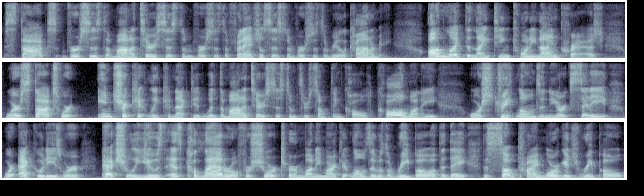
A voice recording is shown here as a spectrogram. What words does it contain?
stocks versus the monetary system versus the financial system versus the real economy. Unlike the 1929 crash, where stocks were intricately connected with the monetary system through something called call money or street loans in New York City, where equities were actually used as collateral for short term money market loans. It was the repo of the day, the subprime mortgage repo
